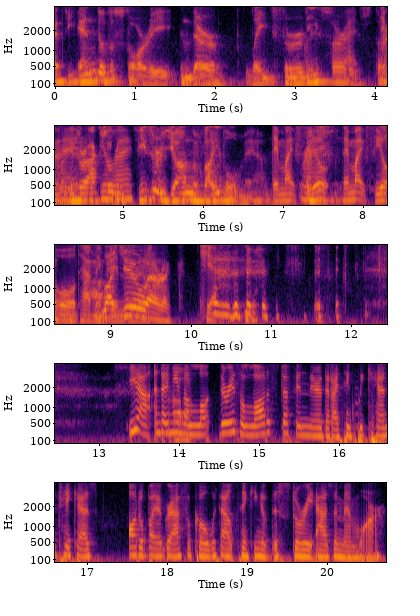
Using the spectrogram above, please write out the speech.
at the end of the story in their late 30s. 30s. Right. Right. These are actually right. these are young, vital men. They might Right. feel they might feel old having Like been you, through- Eric. Yeah, Yeah, and I mean a Uh, lot. There is a lot of stuff in there that I think we can take as autobiographical without thinking of this story as a memoir.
